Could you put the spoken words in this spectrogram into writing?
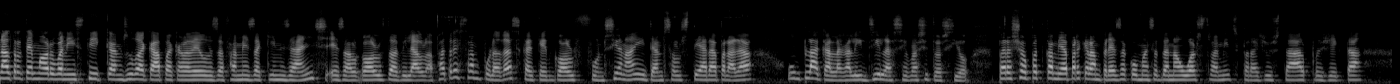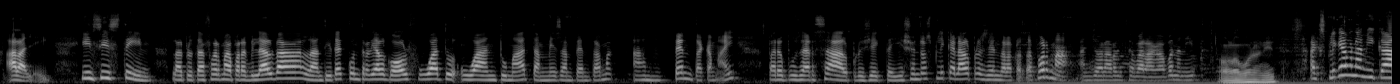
Un altre tema urbanístic que ens ho de cap a Cardedeu des de fa més de 15 anys és el golf de Vilaula. Fa tres temporades que aquest golf funciona i tan sols té ara per ara un pla que legalitzi la seva situació. Per això pot canviar perquè l'empresa ha començat de nou els tràmits per ajustar el projecte a la llei. Insistint, la plataforma per Vilalba, l'entitat contrària al golf, ho ha, ho ha entomat amb més empenta, empenta que mai per oposar-se al projecte. I això ens ho explicarà el president de la plataforma, en Joan Arrizabalaga. Bona nit. Hola, bona nit. Expliquem una mica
